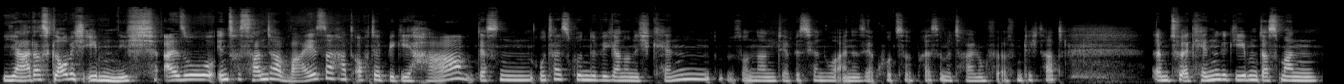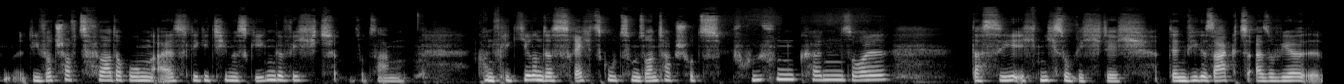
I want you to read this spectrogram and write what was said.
Ja, das glaube ich eben nicht. Also interessanterweise hat auch der BGH, dessen Urteilsgründe wir ja noch nicht kennen, sondern der bisher nur eine sehr kurze Pressemitteilung veröffentlicht hat, ähm, zu erkennen gegeben, dass man die Wirtschaftsförderung als legitimes Gegengewicht sozusagen konfligierendes Rechtsgut zum Sonntagsschutz prüfen können soll. Das sehe ich nicht so richtig. Denn wie gesagt, also wir äh,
